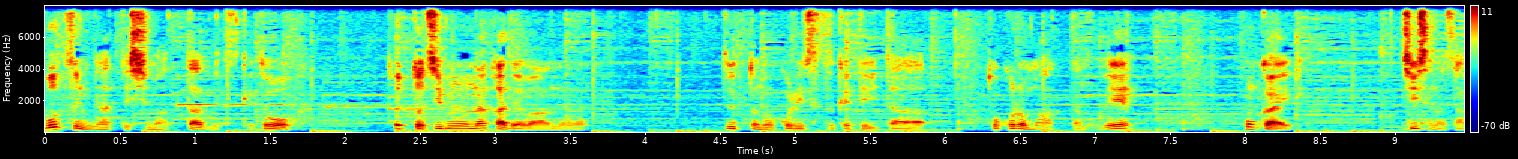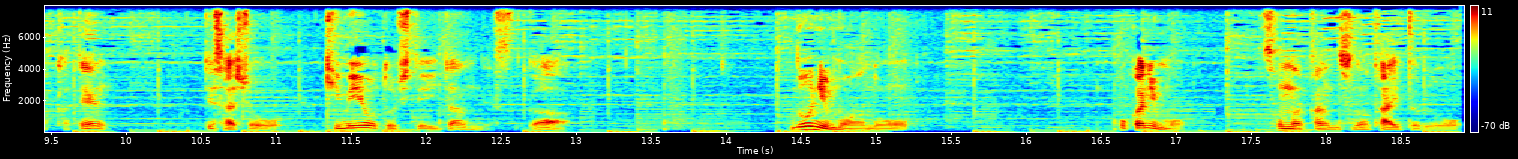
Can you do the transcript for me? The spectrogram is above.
ボツになってしまったんですけどちょっと自分の中ではあのずっと残り続けていたところもあったので今回小さな雑貨店で最初決めようとしていたんですがどうにもあの他にもそんな感じのタイトルを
